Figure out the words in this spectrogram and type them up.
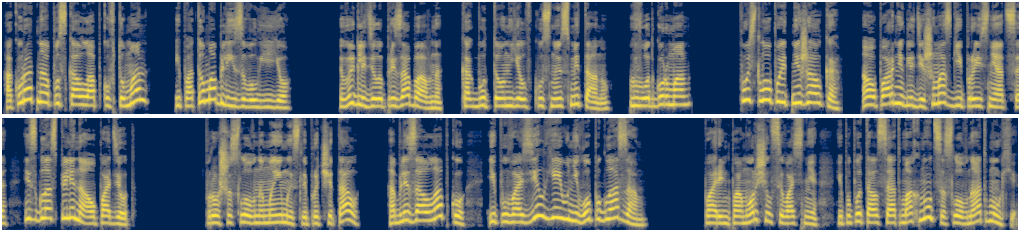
аккуратно опускал лапку в туман и потом облизывал ее. Выглядело призабавно, как будто он ел вкусную сметану. Вот гурман. Пусть лопает, не жалко, а у парня, глядишь, и мозги прояснятся, из глаз пелена упадет. Проша словно мои мысли прочитал, облизал лапку и повозил ей у него по глазам. Парень поморщился во сне и попытался отмахнуться, словно от мухи.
